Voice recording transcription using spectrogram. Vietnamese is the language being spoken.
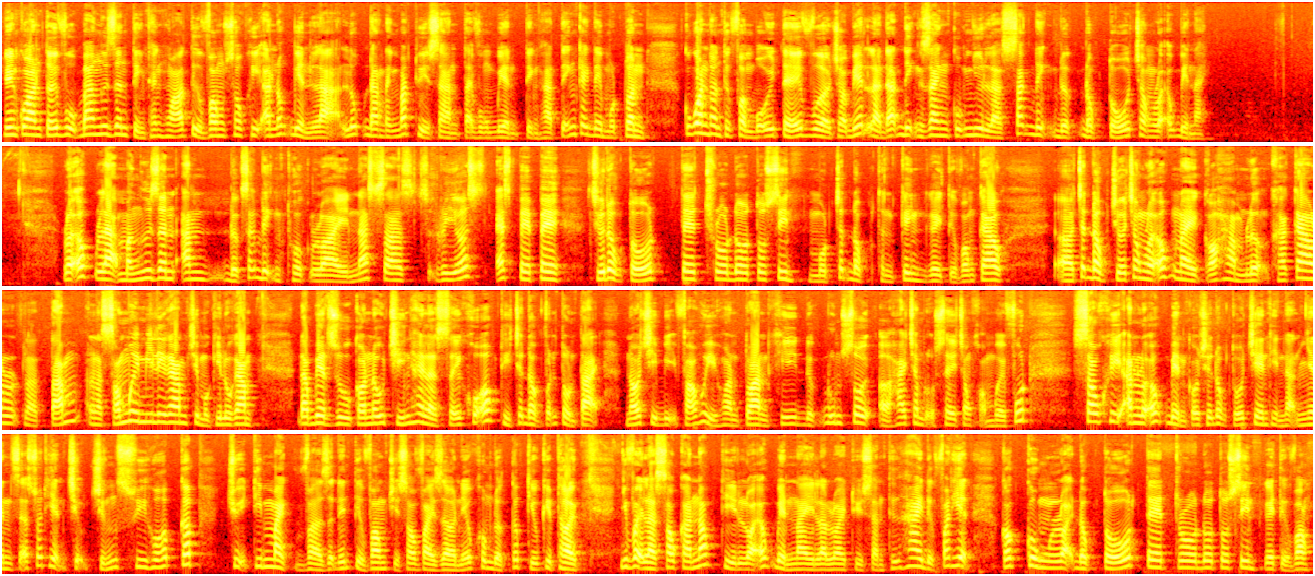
Liên quan tới vụ ba ngư dân tỉnh Thanh Hóa tử vong sau khi ăn ốc biển lạ lúc đang đánh bắt thủy sản tại vùng biển tỉnh Hà Tĩnh cách đây một tuần, Cục An toàn Thực phẩm Bộ Y tế vừa cho biết là đã định danh cũng như là xác định được độc tố trong loại ốc biển này. Loại ốc lạ mà ngư dân ăn được xác định thuộc loài Nassarius spp chứa độc tố tetrodotoxin, một chất độc thần kinh gây tử vong cao. À, chất độc chứa trong loại ốc này có hàm lượng khá cao là 8 là 60 mg trên 1 kg. Đặc biệt dù có nấu chín hay là sấy khô ốc thì chất độc vẫn tồn tại, nó chỉ bị phá hủy hoàn toàn khi được đun sôi ở 200 độ C trong khoảng 10 phút. Sau khi ăn loại ốc biển có chứa độc tố trên thì nạn nhân sẽ xuất hiện triệu chứng suy hô hấp cấp, trụy tim mạch và dẫn đến tử vong chỉ sau vài giờ nếu không được cấp cứu kịp thời. Như vậy là sau cá nóc thì loại ốc biển này là loài thủy sản thứ hai được phát hiện có cùng loại độc tố tetrodotoxin gây tử vong.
